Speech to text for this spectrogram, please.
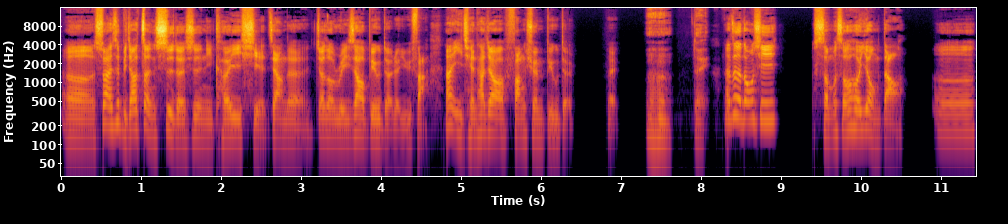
呃，虽然是比较正式的，是你可以写这样的叫做 Result Builder 的语法。那以前它叫 Function Builder。对，嗯哼，对。那这个东西什么时候会用到？嗯，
